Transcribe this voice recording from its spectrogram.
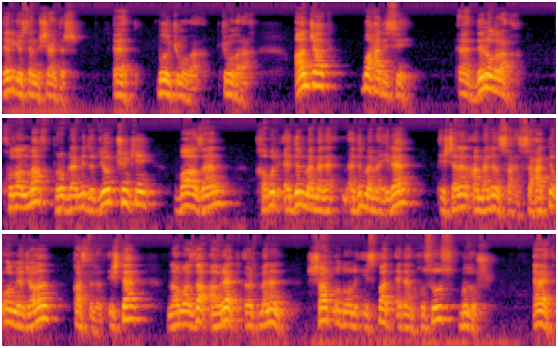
deli göstermişlerdir. Evet bu hüküm olarak. Hüküm olarak. Ancak bu hadisi evet, deli olarak kullanmak problemlidir diyor. Çünkü bazen kabul edilmeme, edilmeme ile işlenen amelin sıhhatli olmayacağı kastedilir. İşte namazda avret örtmenin şart olduğunu ispat eden husus budur. Evet.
